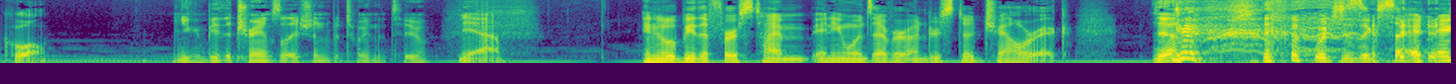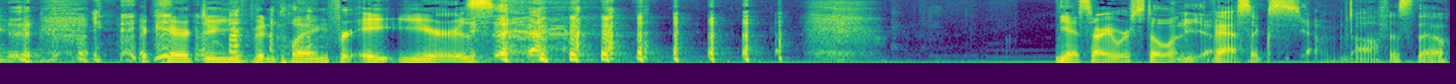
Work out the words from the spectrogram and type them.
Cool. You can be the translation between the two. Yeah. And it'll be the first time anyone's ever understood Chalric, Yeah. which is exciting. a character you've been playing for eight years. yeah, sorry, we're still in Yeah. Vasek's office, though.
